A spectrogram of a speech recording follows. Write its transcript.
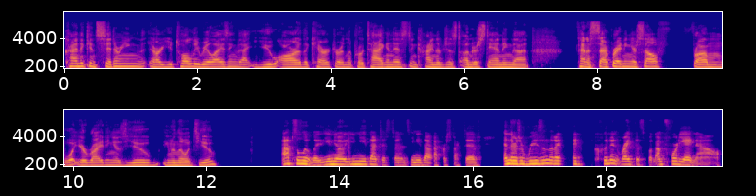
kind of considering are you totally realizing that you are the character and the protagonist and kind of just understanding that kind of separating yourself from what you're writing as you even though it's you? Absolutely. You know, you need that distance, you need that perspective. And there's a reason that I, I couldn't write this book. I'm 48 now,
